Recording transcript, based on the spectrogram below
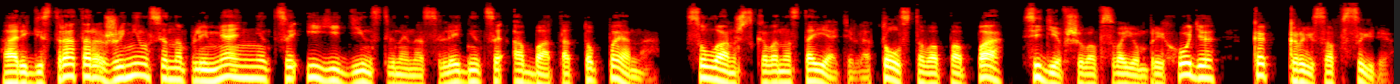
А регистратор женился на племяннице и единственной наследнице аббата Топена, суланжского настоятеля, толстого попа, сидевшего в своем приходе, как крыса в сыре.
